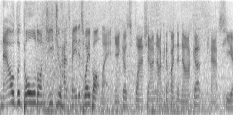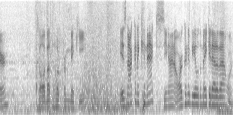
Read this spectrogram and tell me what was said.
now the gold on G2 has made its way bot lane. Jankos flash out, not gonna find the knockup. Caps here. It's all about the hook from Mickey. Is not gonna connect. C9 are gonna be able to make it out of that one.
